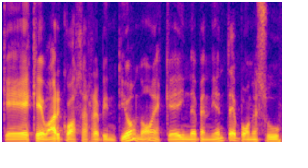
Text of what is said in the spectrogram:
Que es que Barco se arrepintió, ¿no? Es que Independiente pone sus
